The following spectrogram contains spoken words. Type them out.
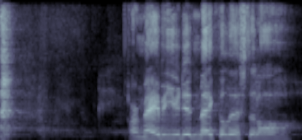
or maybe you didn't make the list at all.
